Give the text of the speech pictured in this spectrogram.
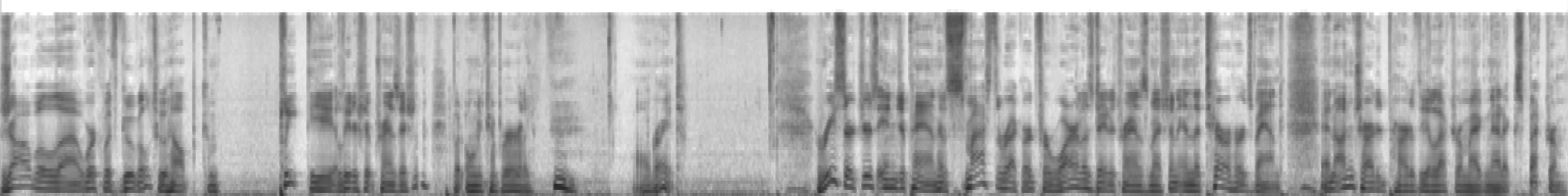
Jha will uh, work with Google to help complete the leadership transition, but only temporarily. Hmm. All right. Researchers in Japan have smashed the record for wireless data transmission in the terahertz band, an uncharted part of the electromagnetic spectrum.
